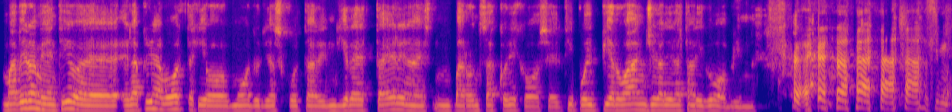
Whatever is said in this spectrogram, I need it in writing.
ma veramente io è, è, la prima volta che ho modo di ascoltare in diretta Elena e imparo un sacco di cose, tipo il Piero Angela della Tale Goblin. sì, ma,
